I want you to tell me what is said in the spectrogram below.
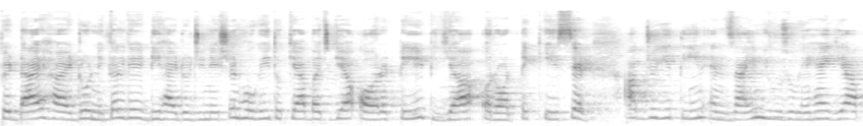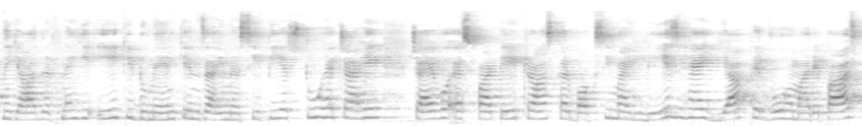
फिर डाईहाइड्रो निकल गई डिहाइड्रोजिनेशन हो गई तो क्या बच गया? ऑरोटेट या ऑरोटिक एसिड अब जो ये तीन एंजाइम यूज़ हुए हैं, ये आपने याद रखना है, ये एक ही डोमेन के एंजाइम है। टू है, चाहे चाहे वो एस्पार्टेट ट्रांसकार्बोक्सीमाइलेज है या फिर वो हमारे पास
